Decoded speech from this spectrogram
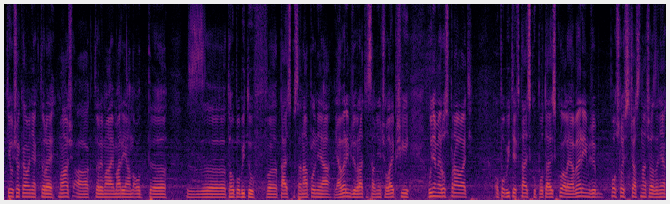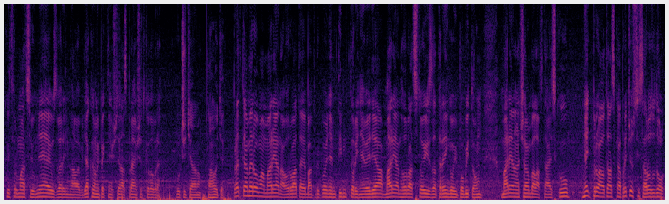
tie očakávania, ktoré máš a ktoré má aj Marian od e, z toho pobytu v Tajsku sa naplnia. Ja verím, že vráti sa niečo lepší. Budeme rozprávať o pobyte v Tajsku po Tajsku, ale ja verím, že pošleš čas na čas za nejakú informáciu mne a ju zverejním na webe. Ďakujem veľmi pekne ešte raz, prajem všetko dobré. Určite áno, ahojte. Pred kamerou mám Mariana Horváta, iba pripomeniem tým, ktorí nevedia. Marian Horvát stojí za tréningovým pobytom Mariana Čambala v Tajsku. Hneď prvá otázka, prečo si sa rozhodol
